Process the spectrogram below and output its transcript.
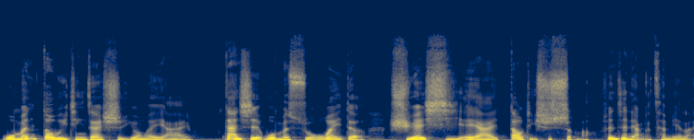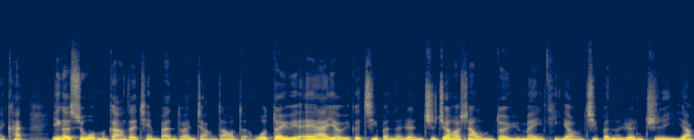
我们都已经在使用 AI。但是我们所谓的学习 AI 到底是什么？分成两个层面来看，一个是我们刚刚在前半段讲到的，我对于 AI 要有一个基本的认知，就好像我们对于媒体要有基本的认知一样。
